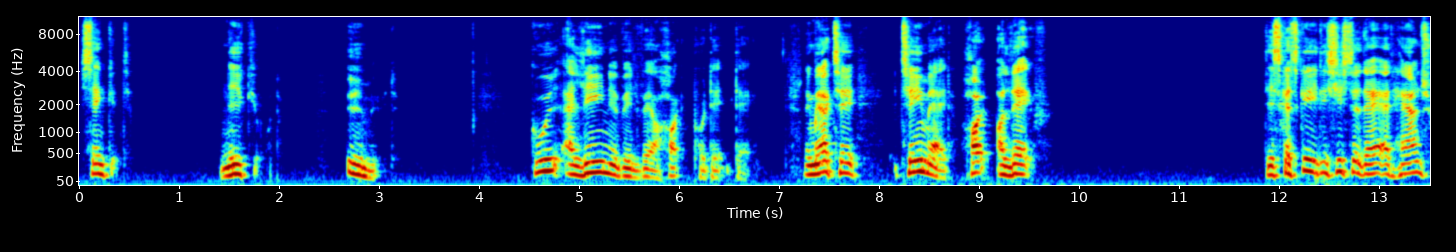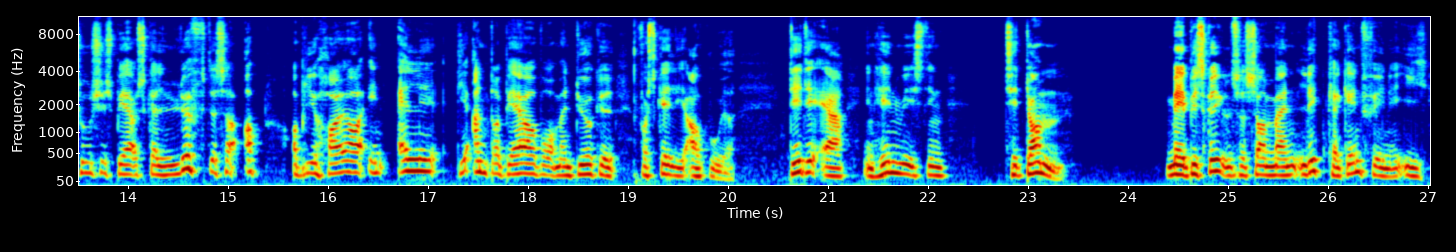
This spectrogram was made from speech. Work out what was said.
sænket, nedgjort, ydmygt. Gud alene vil være høj på den dag. Læg mærke til temaet høj og lav. Det skal ske de sidste dage, at Herrens huses bjerg skal løfte sig op og blive højere end alle de andre bjerge, hvor man dyrkede forskellige afguder. Dette er en henvisning til dommen, med beskrivelser, som man lidt kan genfinde i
